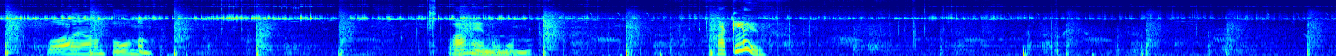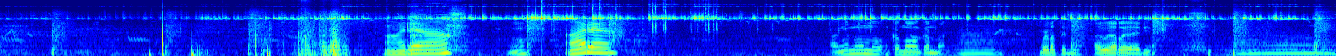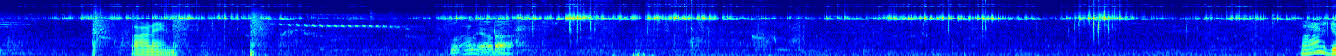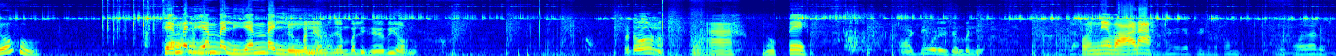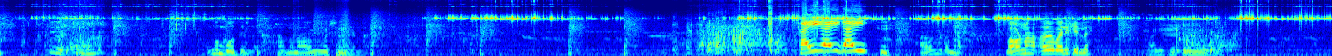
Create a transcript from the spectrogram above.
വാളയാണെന്ന് തോന്നണം വാഹയെന്നോ തോന്നുന്നു. കട്ടലയോ ആരാ? ആരാ? അങ്ങനെ ഒക്കെ നോക്കണ്ട. വിടത്തില്ല. അത് വേറെ കാര്യം. വാളയാണ് വാളയാടാ. വാള രോഹു. ചെമ്പല്ലി ചെമ്പല്ലി ചെമ്പല്ലി. ചെമ്പല്ലി ഹെവി ഓർണം കേട്ടോ ആ മുത്തേ. അടിപൊളി ചെമ്പല്ലി. പൊന്നെ വാടാ. ഒന്നും പോകത്തില്ല. അങ്ങനെ അതൊന്നും വിഷമിക്കണ്ട. കൈ കൈ കൈ. ബാവണ അത് വലിക്കല്ലേ?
